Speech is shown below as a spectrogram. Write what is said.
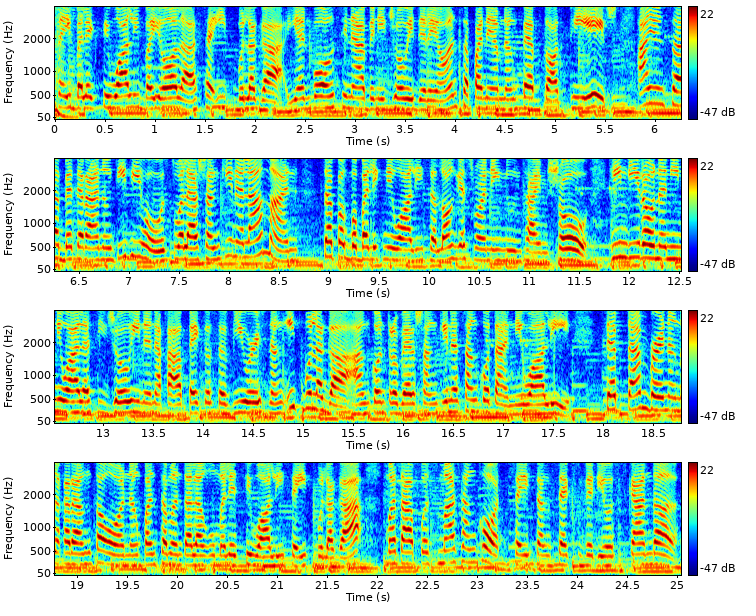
maibalik si Wally Bayola sa Eat Bulaga. Yan po ang sinabi ni Joey De Leon sa panayam ng Pep.ph. Ayon sa veteranong TV host, wala siyang kinalaman sa pagbabalik ni Wally sa longest-running noontime show. Hindi raw naniniwala si Joey na nakaapekto sa viewers ng Eat Bulaga ang kontrobersyang kinasangkutan ni Wally. September ng nakaraang taon nang pansamantalang umalis si Wally sa Eat Bulaga matapos masangkot sa isang sex video scandal.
